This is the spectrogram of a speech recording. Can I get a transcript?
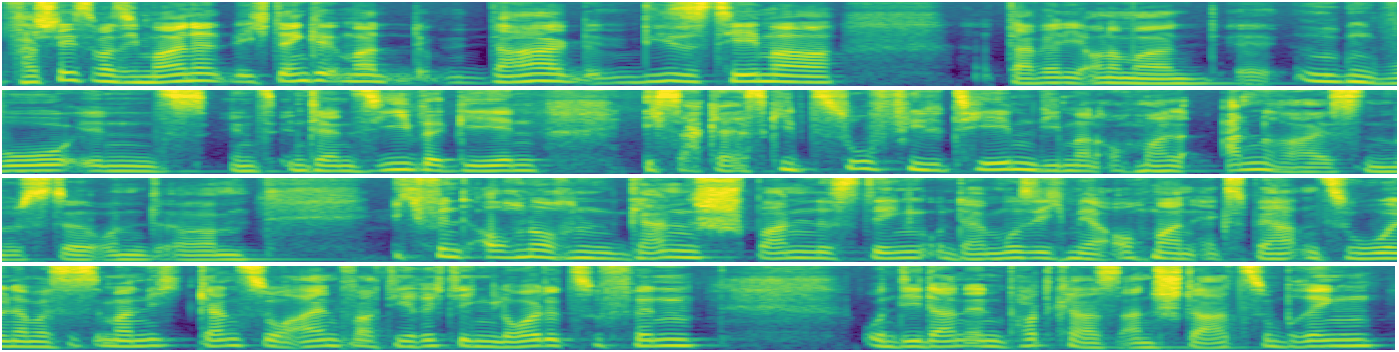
verstehst du, was ich meine? Ich denke immer, da dieses Thema, da werde ich auch nochmal äh, irgendwo ins, ins Intensive gehen. Ich sage ja, es gibt so viele Themen, die man auch mal anreißen müsste. Und ähm, ich finde auch noch ein ganz spannendes Ding, und da muss ich mir auch mal einen Experten zu holen, aber es ist immer nicht ganz so einfach, die richtigen Leute zu finden und die dann in einen Podcast an den Start zu bringen.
